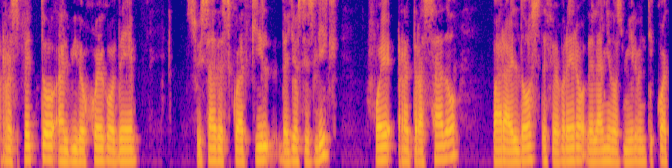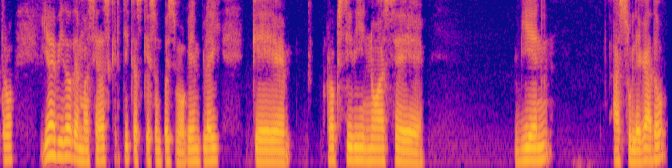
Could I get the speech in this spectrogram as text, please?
respecto al videojuego de Suicide Squad Kill de Justice League fue retrasado para el 2 de febrero del año 2024 y ha habido demasiadas críticas que es un pésimo gameplay, que Rocksteady no hace bien a su legado.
